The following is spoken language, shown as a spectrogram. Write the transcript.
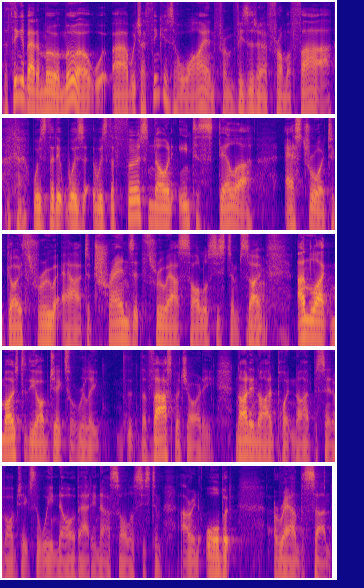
The thing about Oumuamua, w- uh, which I think is Hawaiian from Visitor from Afar, was that it was, it was the first known interstellar asteroid to go through our, to transit through our solar system. So, unlike most of the objects, or really the, the vast majority, 99.9% of objects that we know about in our solar system are in orbit around the sun.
